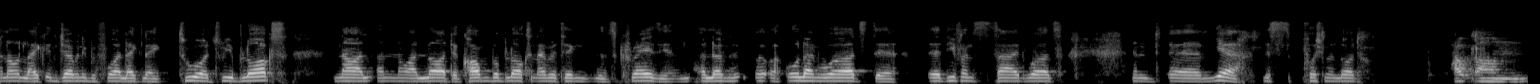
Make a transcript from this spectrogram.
I know, like in Germany before, like like two or three blocks. Now I know a lot the combo blocks and everything. It's crazy. I learned uh, uh O-line words, the, the defense side words, and um, yeah, this pushed me a lot. How um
